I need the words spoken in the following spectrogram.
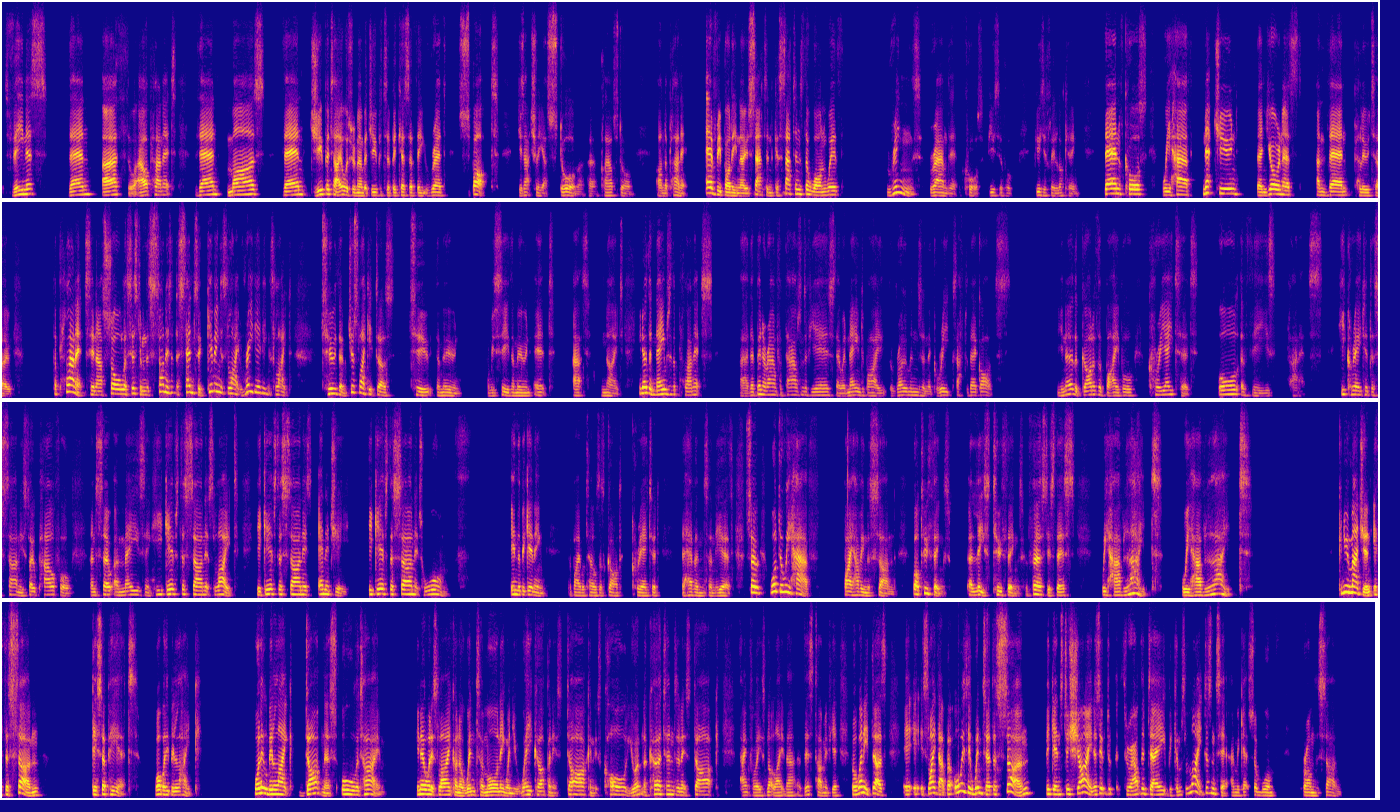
it's Venus, then Earth or our planet, then Mars, then Jupiter, I always remember Jupiter because of the red spot, which is actually a storm, a cloud storm on the planet. Everybody knows Saturn because Saturn's the one with rings around it, of course, beautiful, beautifully looking. Then, of course, we have Neptune, then Uranus, and then Pluto. The planets in our solar system, the sun is at the center, giving its light, radiating its light to them, just like it does to the moon. And we see the moon it at night. You know the names of the planets? Uh, they've been around for thousands of years. They were named by the Romans and the Greeks after their gods. You know, the God of the Bible created all of these planets. He created the sun. He's so powerful and so amazing. He gives the sun its light. He gives the sun its energy. He gives the sun its warmth. In the beginning, the Bible tells us God created the heavens and the earth. So, what do we have by having the sun? Well, two things, at least two things. The First is this we have light. We have light. Can you imagine if the sun disappeared, what would it be like? Well, it would be like darkness all the time. You know what it's like on a winter morning when you wake up and it's dark and it's cold, you open the curtains and it's dark. Thankfully, it's not like that at this time of year. But when it does, it, it's like that. But always in winter, the sun begins to shine as it throughout the day it becomes light, doesn't it? And we get some warmth from the sun.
